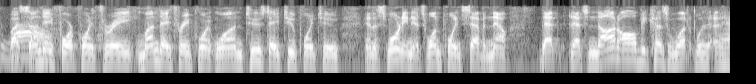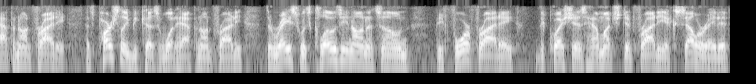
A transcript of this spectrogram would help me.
Wow. By Sunday, 4.3. Monday, 3.1. Tuesday, 2.2. And this morning, it's 1.7. Now, that, that's not all because of what happened on Friday. That's partially because of what happened on Friday. The race was closing on its own before Friday. The question is how much did Friday accelerate it?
